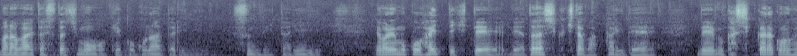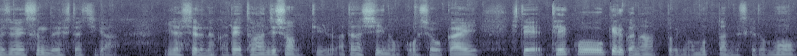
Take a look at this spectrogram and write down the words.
学ばれた人たちも結構この辺りに住んでいたりで我々もこう入ってきてで新しく来たばっかりでで昔からこの藤野に住んでる人たちがいらっしゃる中でトランジションっていう新しいのをこう紹介して抵抗を受けるかなというふうに思ったんですけども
